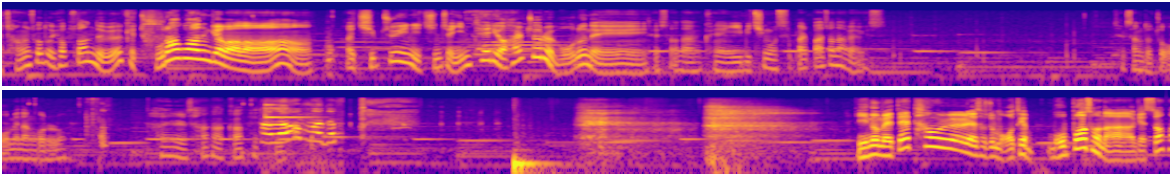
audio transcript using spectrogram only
야 장소도 협소한데 왜 이렇게 두라고 하는 게 많아? 아니 집주인이 진짜 인테리어 할 줄을 모르네. 됐어, 난 그냥 이 미친 곳을 빨리 빠져나가야겠어. 책상도 조그만한 걸로. 타일 사과 카페. 이놈의 때타올에서 좀 어떻게 못 벗어나겠어?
